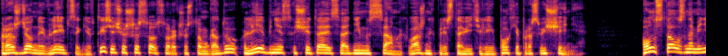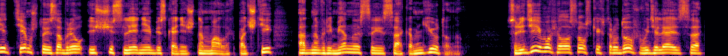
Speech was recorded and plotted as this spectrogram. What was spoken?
Рожденный в Лейпциге в 1646 году, Лейбниц считается одним из самых важных представителей эпохи Просвещения. Он стал знаменит тем, что изобрел исчисление бесконечно малых почти одновременно с Исааком Ньютоном. Среди его философских трудов выделяется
